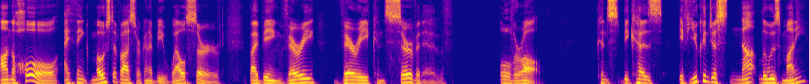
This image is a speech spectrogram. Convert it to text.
on the whole, I think most of us are going to be well served by being very, very conservative overall. Cons- because if you can just not lose money,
